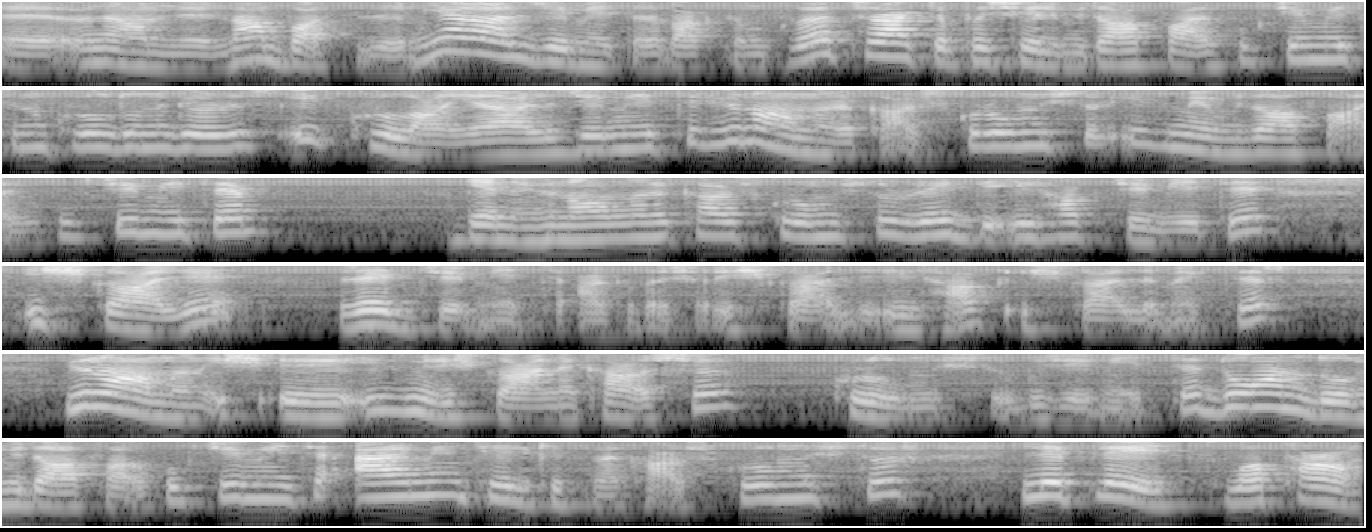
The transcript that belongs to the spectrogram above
e, önemlilerinden bahsedelim. Yerel cemiyetlere baktığımızda Trakya Paşaeli Müdafaa Hukuk Cemiyeti'nin kurulduğunu görürüz. İlk kurulan yerel cemiyettir. Yunanlara karşı kurulmuştur. İzmir Müdafaa Hukuk Cemiyeti gene Yunanlara karşı kurulmuştur. Reddi İlhak Cemiyeti işgali Red Cemiyeti arkadaşlar. İşgali, ilhak, işgal demektir. Yunanların e, İzmir işgaline karşı kurulmuştur bu cemiyette. Doğu Anadolu Müdafaa Hukuk Cemiyeti Ermeni tehlikesine karşı kurulmuştur. Le Place Vatan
